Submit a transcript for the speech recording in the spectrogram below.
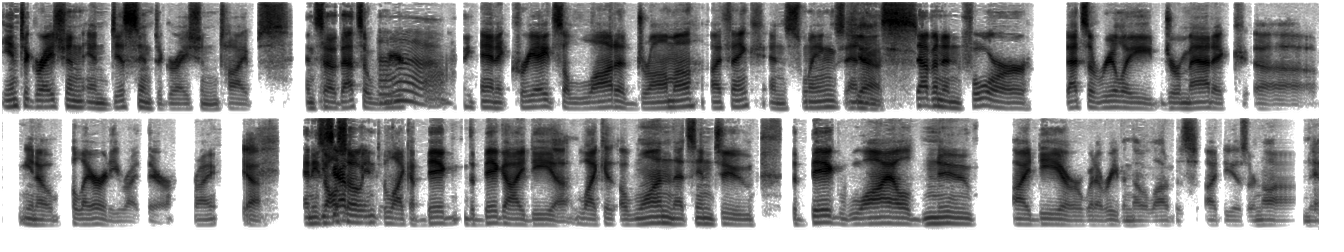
integration and disintegration types. And so that's a weird Oh. and it creates a lot of drama, I think, and swings. And yes, seven and four, that's a really dramatic, uh, you know, polarity right there, right? Yeah. And he's, He's got- also into like a big, the big idea, like a, a one that's into the big, wild, new idea or whatever. Even though a lot of his ideas are not new,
